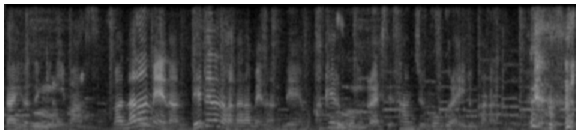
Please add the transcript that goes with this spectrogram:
代表的にいます。まあ7名なん出てるのが7名なんで、まあかける5ぐらいして35ぐらいいるかなと思ってるんですけど、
